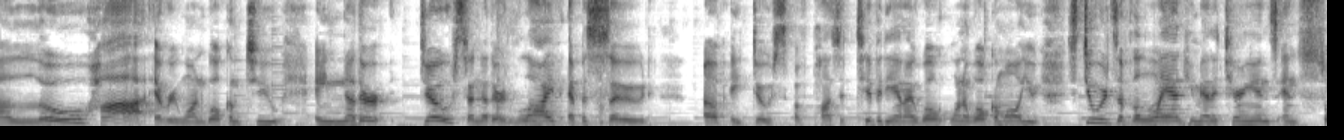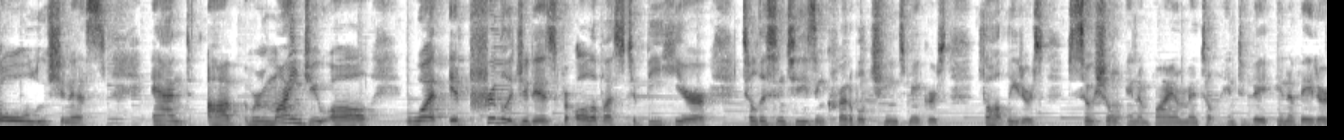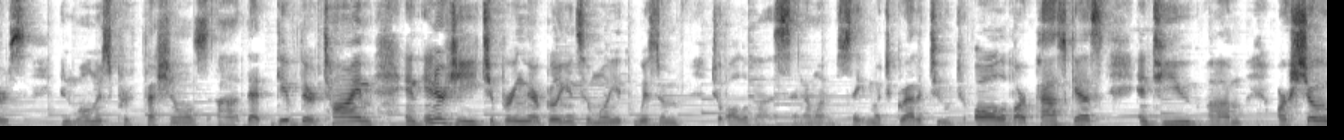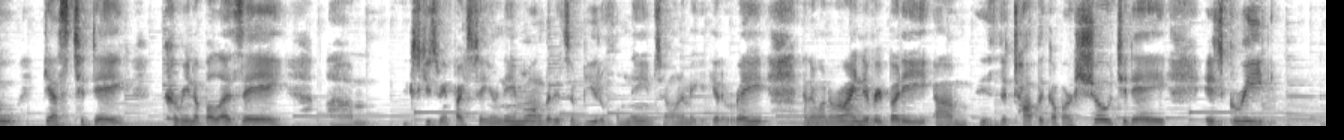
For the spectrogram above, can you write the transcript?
Aloha, everyone. Welcome to another dose, another live episode of A Dose of Positivity. And I wel- want to welcome all you stewards of the land, humanitarians, and solutionists, and uh, remind you all what a privilege it is for all of us to be here to listen to these incredible change makers, thought leaders, social and environmental innovators and wellness professionals uh, that give their time and energy to bring their brilliance and wisdom to all of us. And I want to say much gratitude to all of our past guests and to you, um, our show guest today, Corinna Bellizzi. Um, excuse me if I say your name wrong, but it's a beautiful name, so I want to make it get it right. And I want to remind everybody um, is the topic of our show today is great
